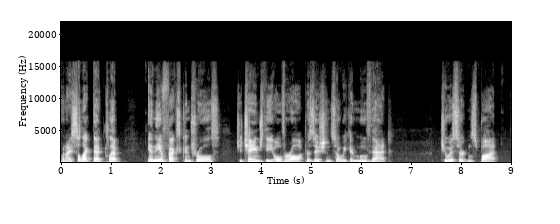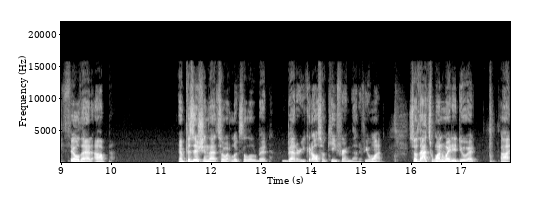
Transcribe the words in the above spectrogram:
when I select that clip in the effects controls to change the overall position so we can move that to a certain spot, fill that up, and position that so it looks a little bit better. You could also keyframe that if you want. So that's one way to do it. Uh,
